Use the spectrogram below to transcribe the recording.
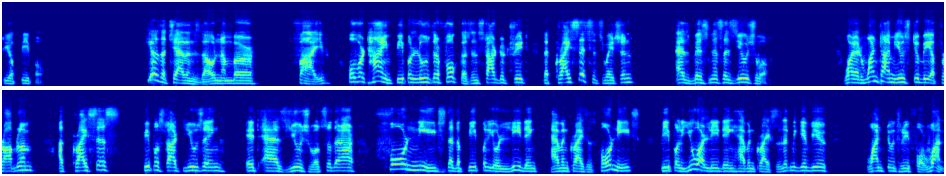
to your people. Here's a challenge though, number five. Over time, people lose their focus and start to treat the crisis situation as business as usual. What at one time used to be a problem a crisis, people start using it as usual. So there are four needs that the people you're leading have in crisis. Four needs people you are leading have in crisis. Let me give you one, two, three, four. One,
